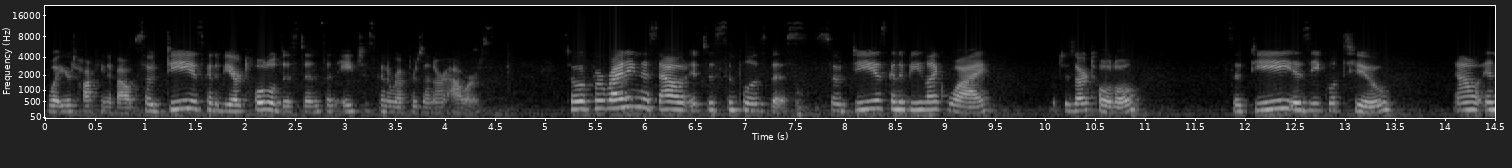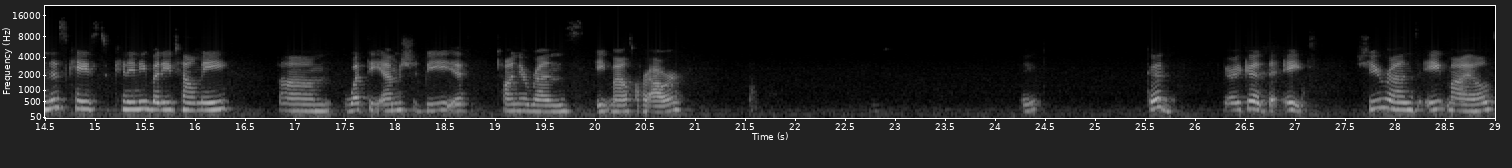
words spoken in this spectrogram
what you're talking about. So D is going to be our total distance and H is going to represent our hours. So if we're writing this out, it's as simple as this. So D is going to be like Y, which is our total. So D is equal to, now in this case, can anybody tell me um, what the M should be if Tanya runs 8 miles per hour? 8? Good. Very good. The 8. She runs 8 miles,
